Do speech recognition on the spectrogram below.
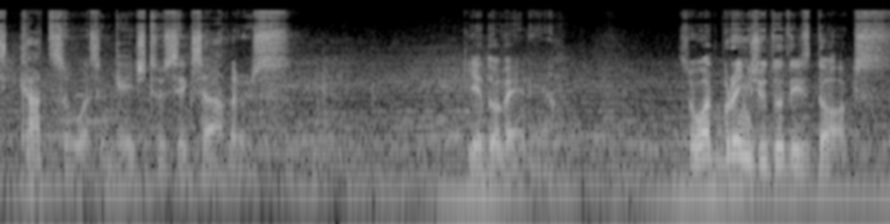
His cazzo was engaged to six others. Chiedovenia. So what brings you to these docks?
